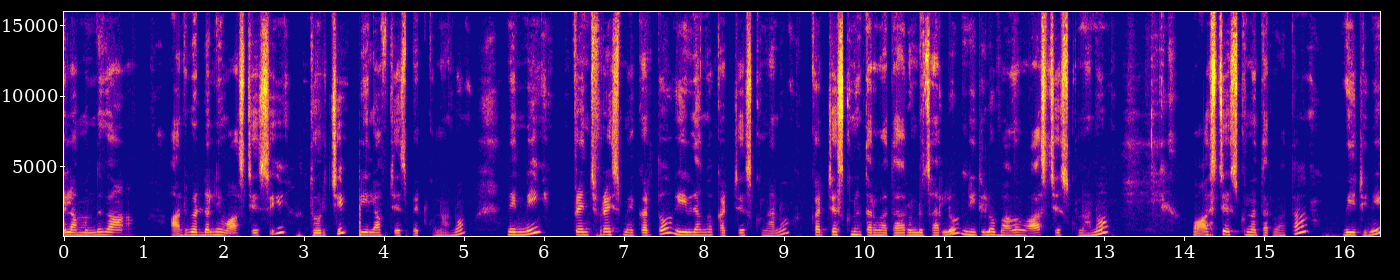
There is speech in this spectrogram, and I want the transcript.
ఇలా ముందుగా ఆలుగడ్డల్ని వాష్ చేసి తుడిచి పీల్ ఆఫ్ చేసి పెట్టుకున్నాను. దీన్ని ఫ్రెంచ్ ఫ్రైస్ మేకర్తో ఈ విధంగా కట్ చేసుకున్నాను. కట్ చేసుకున్న తర్వాత రెండుసార్లు నీటిలో బాగా వాష్ చేసుకున్నాను. వాష్ చేసుకున్న తర్వాత వీటిని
